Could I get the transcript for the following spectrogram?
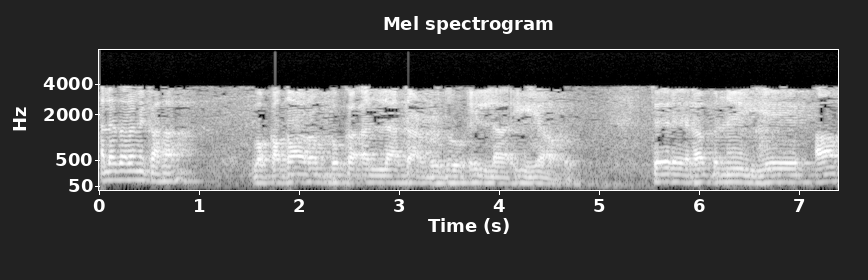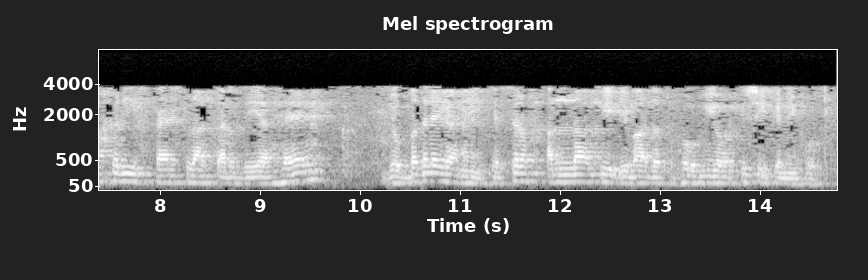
اللہ تعالیٰ نے کہا وہ قبا رب کا اللہ تعبد اللہ تیرے رب نے یہ آخری فیصلہ کر دیا ہے جو بدلے گا نہیں، کہ صرف اللہ کی عبادت ہوگی اور کسی کی نہیں ہوگی۔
